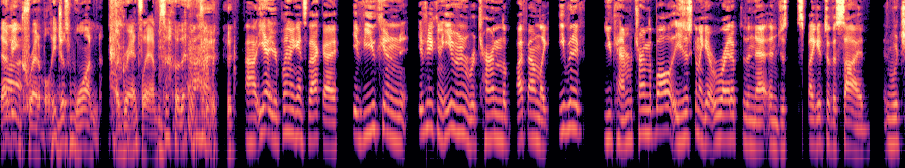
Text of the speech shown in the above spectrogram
that would be Uh, incredible. He just won a Grand Slam, so that, uh, yeah, you're playing against that guy. If you can, if you can even return the, I found like even if you can return the ball, he's just gonna get right up to the net and just spike it to the side, which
